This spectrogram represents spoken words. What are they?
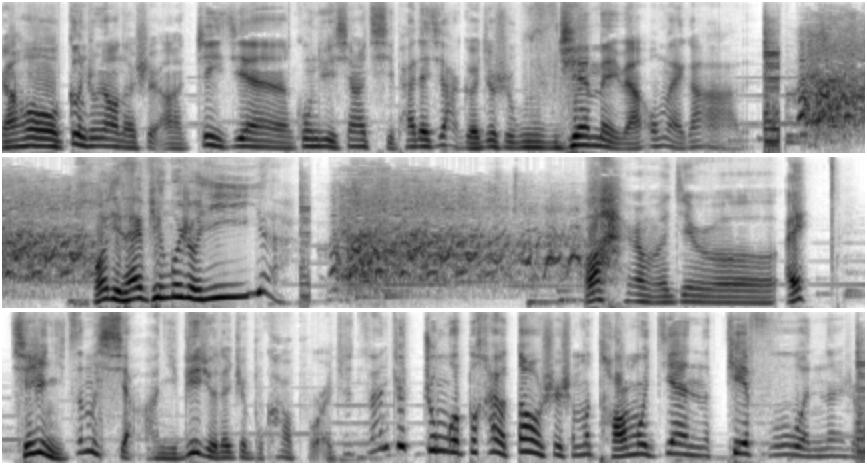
然后更重要的是啊，这件工具箱起拍的价格就是五千美元。Oh my god，好几台苹果手机呀！好吧，让我们进入。哎，其实你这么想啊，你别觉得这不靠谱。就咱这中国不还有道士什么桃木剑呢、贴符文呢，是吧？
